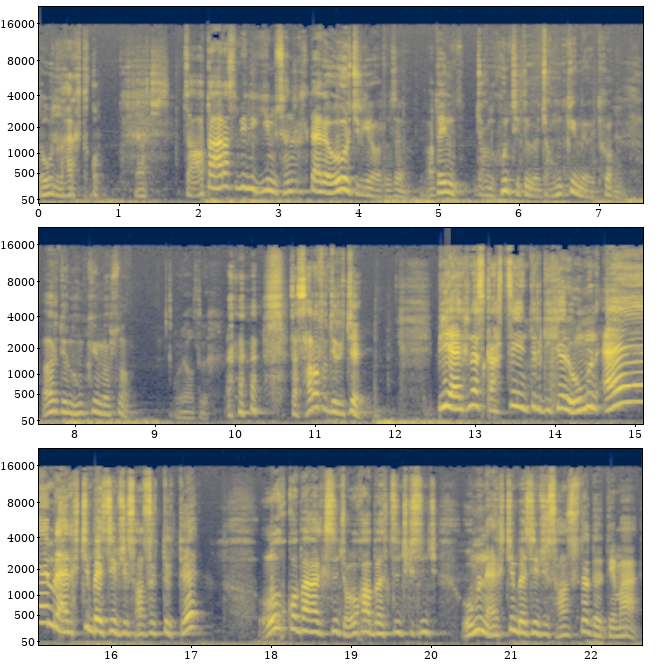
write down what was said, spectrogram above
өвөл бол харагдахгүй яаж За одоо араас би нэг юм сонирхолтой арай өөр жиргээ болно зөө. Одоо энэ жоохон хүн цэлэг жоохон хөнгөн юм яа гэдэгхөө. Ойр дэр нь хөнгөн юм явсан уу? Уяалдаг. За саруулгаж иргэжээ. Би архинаас гарцсан энэ төр гэхээр өмнө амар архичин байсан юм шиг сонсогддог те. Уухгүй байгаа гэсэн ч уухаа болцсон ч гэсэн ч өмнө архичин байсан юм шиг сонсогдоод байд юм аа.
